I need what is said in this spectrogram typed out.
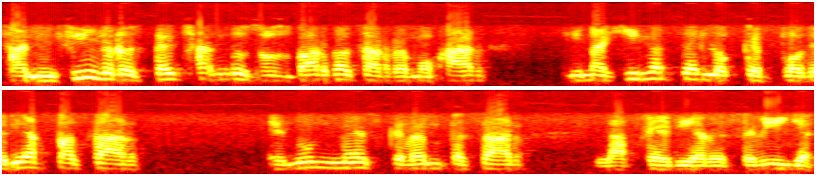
San Isidro está echando sus barbas a remojar, imagínate lo que podría pasar en un mes que va a empezar la feria de Sevilla.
